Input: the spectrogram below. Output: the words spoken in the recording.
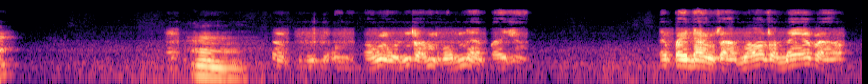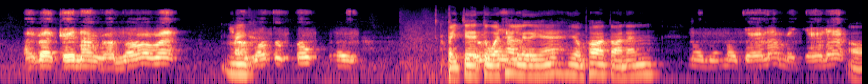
นะเออสองหนสามหนเนี่ยไปเถอะแล้วไปนั่งสามล้อทำได้หรือเปล่าไปไปเคยนั่งสามล้อไหมไม่สามล้อตุ๊กตุ๊กๆเลยไปเจอตัวท่านเลยนะโยมพ่อตอนนั้น ไม่ไม่เจอแล้วไม่เจอแล้วอ๋อ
